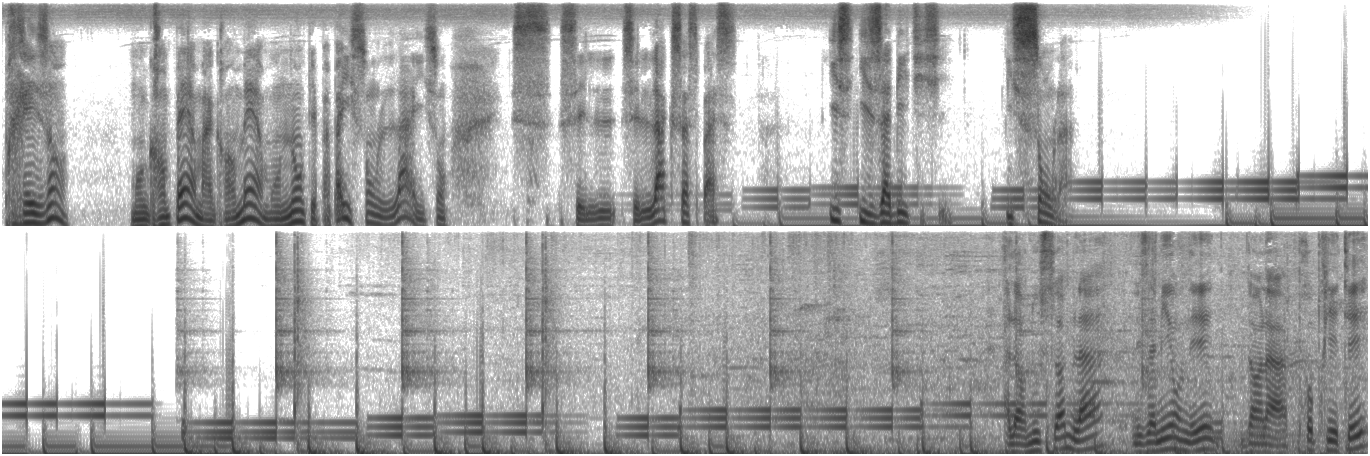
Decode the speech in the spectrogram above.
présents. Mon grand-père, ma grand-mère, mon oncle et papa, ils sont là, ils sont. C'est là que ça se passe. Ils, ils habitent ici. Ils sont là. Alors nous sommes là, les amis, on est dans la propriété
